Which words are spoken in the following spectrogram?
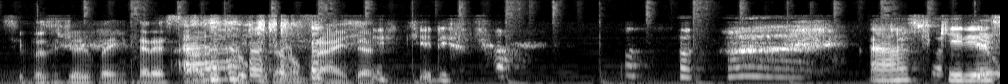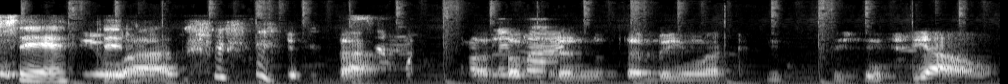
Se você já estiver interessado, procura no Grindr. Queria... Ah, queria eu, ser Eu hétero. acho que ele tá, tá sofrendo também uma crise existencial.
